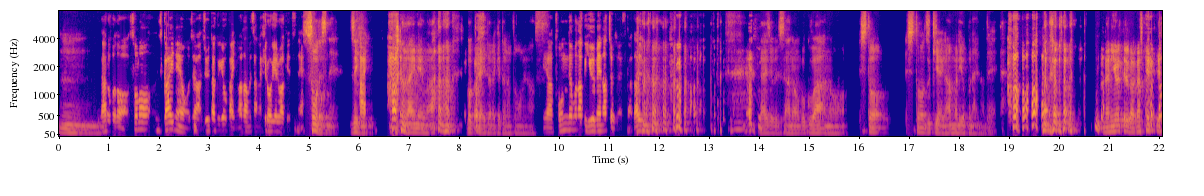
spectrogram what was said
うん。なるほど。その概念をじゃあ住宅業界に渡辺さんが広げるわけですね。そうですね。ぜひ、はい来年は ご期待いただけたらと思います。いや、とんでもなく有名になっちゃうじゃないですか。大丈夫ですか 大丈夫です。あの、僕は、あの、人、人付き合いがあんまり良くないので。何言ってるかわかんないけど。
